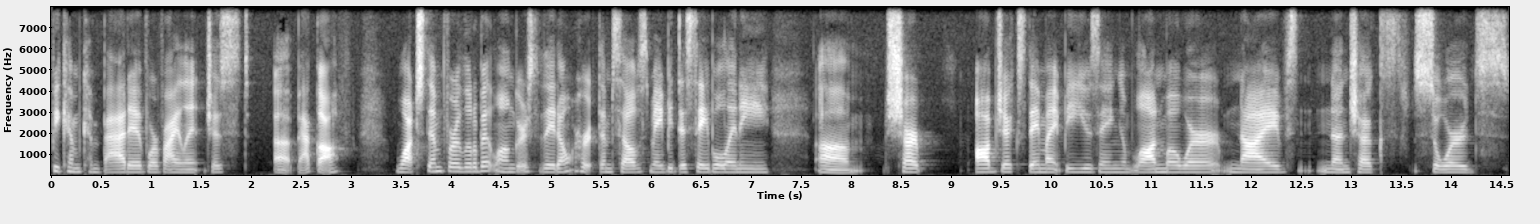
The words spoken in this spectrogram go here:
become combative or violent, just uh, back off. Watch them for a little bit longer so they don't hurt themselves. Maybe disable any um, sharp objects they might be using lawnmower, knives, nunchucks, swords.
